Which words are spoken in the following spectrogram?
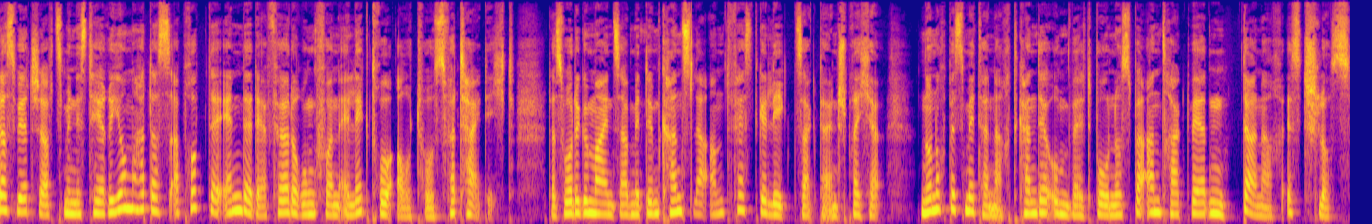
Das Wirtschaftsministerium hat das abrupte Ende der Förderung von Elektroautos verteidigt. Das wurde gemeinsam mit dem Kanzleramt festgelegt, sagte ein Sprecher. Nur noch bis Mitternacht kann der Umweltbonus beantragt werden. Danach ist Schluss.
